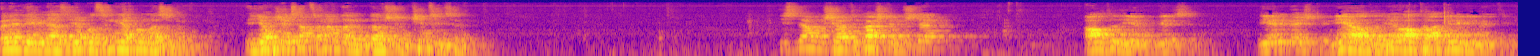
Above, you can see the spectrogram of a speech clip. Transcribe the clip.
Belediye binası yapılsın mı, yapılmasın mı? E, yapacaksam sana danışacağım? Kimsin sen? İslam'ın şartı kaç demişler? Altı diyor birisi. Diğeri beş diyor. Niye altı diyor? Altı haddini bilmek diyor.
